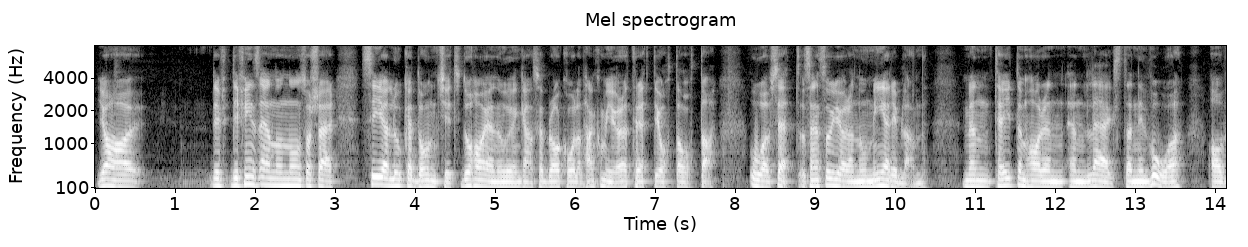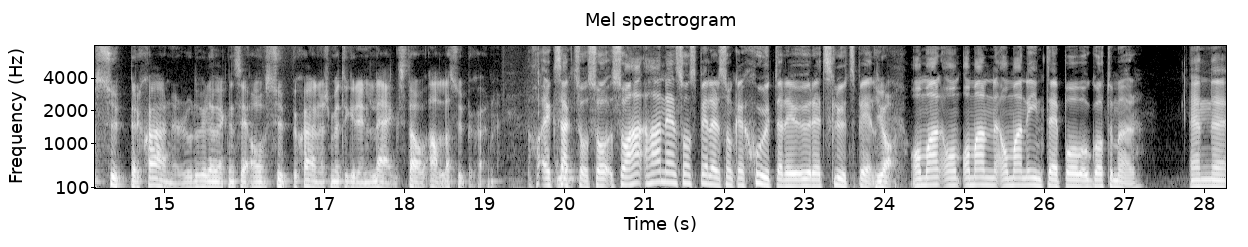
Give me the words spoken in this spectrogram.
jag... Det, det finns ändå någon sorts så här, ser jag Luka Doncic, då har jag nog en ganska bra koll att han kommer göra 38-8. Oavsett. Och sen så gör han nog mer ibland. Men Tatum har en, en lägsta nivå av superstjärnor. Och då vill jag verkligen säga av superstjärnor som jag tycker är den lägsta av alla superstjärnor. Exakt så. Så, så han, han är en sån spelare som kan skjuta dig ur ett slutspel. Ja. Om man, om, om, man, om man inte är på gott humör. En, eh,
